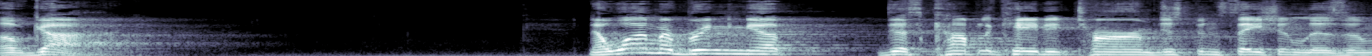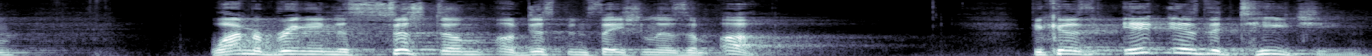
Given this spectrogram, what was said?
of God. Now, why am I bringing up this complicated term, dispensationalism, why am I bringing the system of dispensationalism up? Because it is the teaching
